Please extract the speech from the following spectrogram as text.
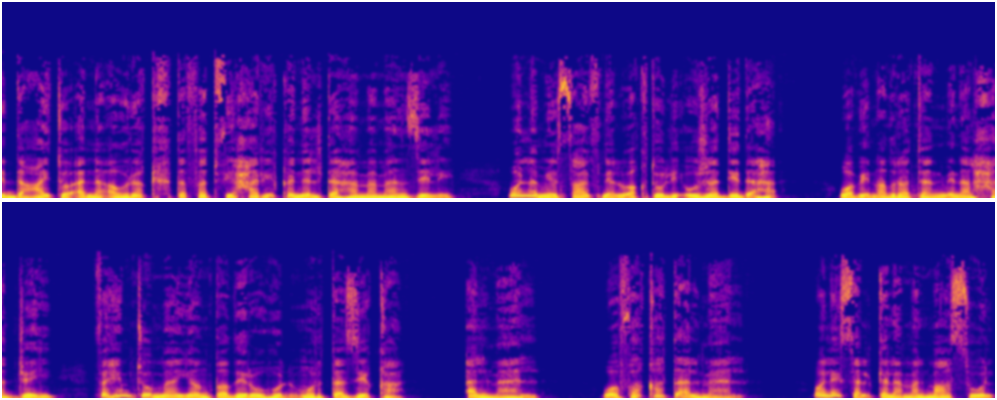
ادعيت أن أوراقي اختفت في حريق التهم منزلي ولم يسعفني الوقت لأجددها. وبنظرة من الحجي فهمت ما ينتظره المرتزقة المال وفقط المال وليس الكلام المعسول.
